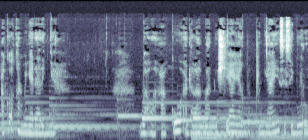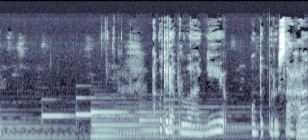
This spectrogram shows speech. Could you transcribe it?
aku akan menyadarinya bahwa aku adalah manusia yang mempunyai sisi buruk. Aku tidak perlu lagi untuk berusaha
